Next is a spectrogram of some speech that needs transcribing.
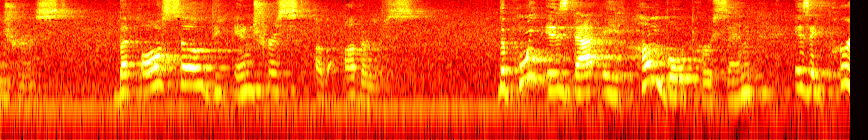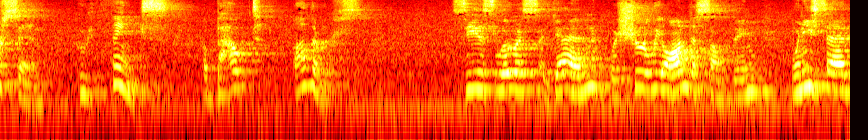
interest, but also the interest of others. The point is that a humble person is a person who thinks about others. C.S. Lewis, again, was surely onto something when he said,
